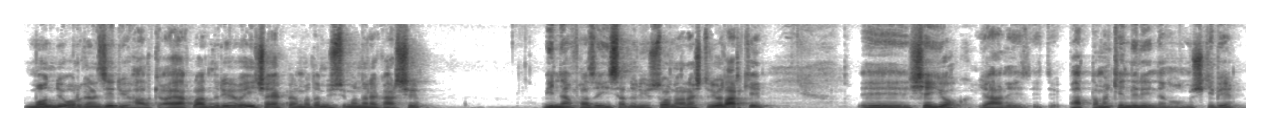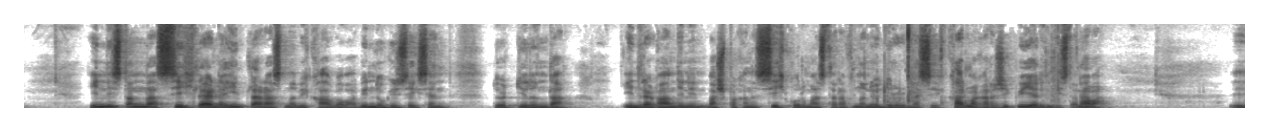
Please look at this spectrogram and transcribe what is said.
Mondi organize ediyor halkı, ayaklandırıyor ve iç ayaklanmada Müslümanlara karşı binden fazla insan ölüyor. Sonra araştırıyorlar ki e, şey yok. Yani patlama kendiliğinden olmuş gibi. Hindistan'da Sihlerle Hintler arasında bir kavga var. 1984 yılında Indira Gandhi'nin başbakanı Sih koruması tarafından öldürülmesi. Karma karışık bir yer Hindistan ama e,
